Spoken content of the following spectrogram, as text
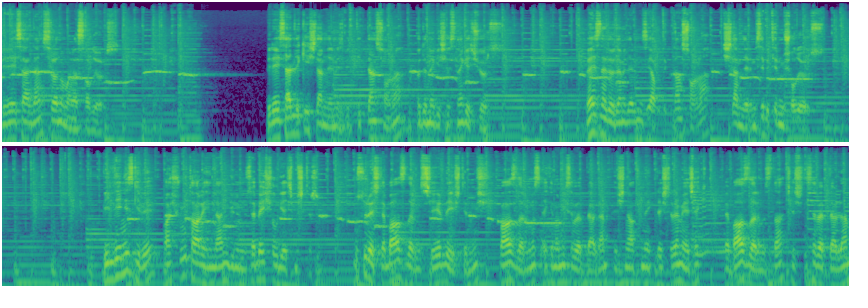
Bireyselden sıra numarası alıyoruz. Bireyseldeki işlemlerimiz bittikten sonra ödeme gişesine geçiyoruz. Vezne'de ödemelerimizi yaptıktan sonra işlemlerimizi bitirmiş oluyoruz. Bildiğiniz gibi başvuru tarihinden günümüze 5 yıl geçmiştir. Bu süreçte bazılarımız şehir değiştirmiş, bazılarımız ekonomik sebeplerden peşinatını ekleştiremeyecek ve bazılarımız da çeşitli sebeplerden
